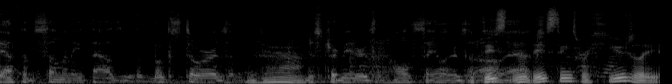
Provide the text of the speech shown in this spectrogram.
death of so many thousands of bookstores and Yeah. distributors and wholesalers and These all no, that. these things were hugely.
